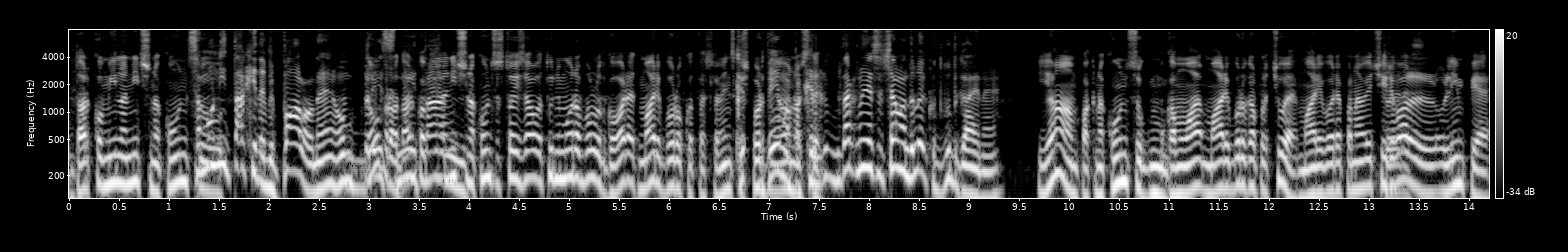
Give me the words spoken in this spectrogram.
Darko Milanič na koncu. Samo ni taki, da bi palo. Ne? On Dobro, Darko ta- Milanič na koncu s to izjavo tudi mora bolj odgovarjati Mariboru kot pa slovenski športni Vemo, pa, javnosti. ker Darko Milanič načelno deluje kot good guy. Ne? Ja, ampak na koncu ga Ma- Maribor ga plačuje. Maribor je pa največji rival. Olimpije.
